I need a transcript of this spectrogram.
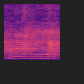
pergunta.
